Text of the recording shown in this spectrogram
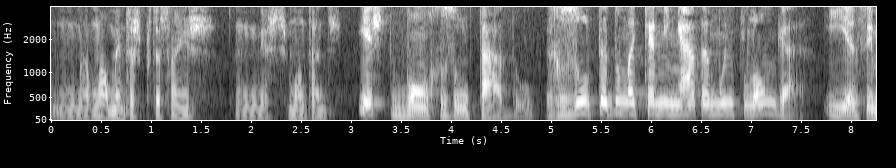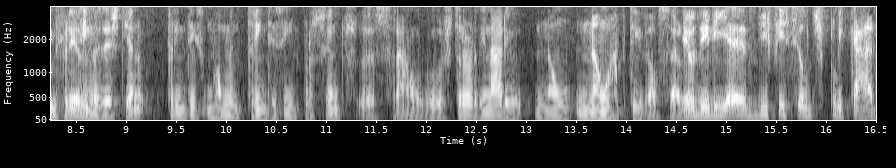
um aumento das exportações nestes montantes? Este bom resultado resulta de uma caminhada muito longa. E as empresas. Sim, mas este ano 30, um aumento de 35% eh, será algo extraordinário, não, não repetível, certo? Eu diria difícil de explicar.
